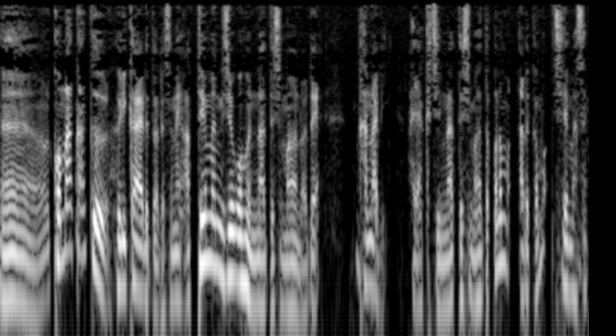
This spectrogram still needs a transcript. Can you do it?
うん、細かく振り返るとですね、あっという間に15分になってしまうので、かなり早口になってしまうところもあるかもしれません。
